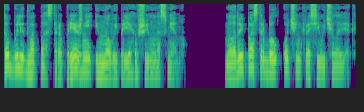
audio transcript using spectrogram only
То были два пастора, прежний и новый, приехавший ему на смену. Молодой пастор был очень красивый человек.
